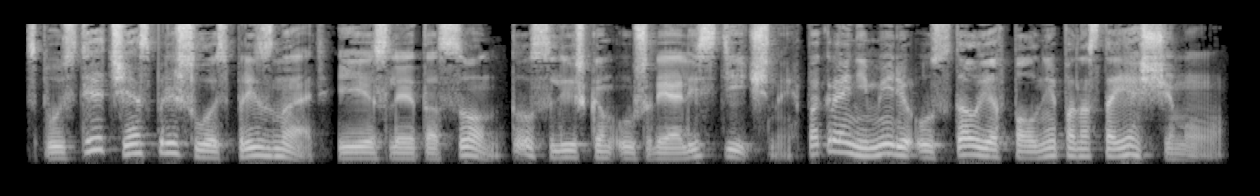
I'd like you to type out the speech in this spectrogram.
Спустя час пришлось признать, если это сон, то слишком уж реалистичный. По крайней мере, устал я вполне по-настоящему.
